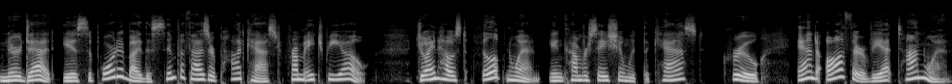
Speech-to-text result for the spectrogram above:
Nerdette is supported by the Sympathizer podcast from HBO. Join host Philip Nguyen in conversation with the cast, crew, and author Viet Thanh Nguyen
